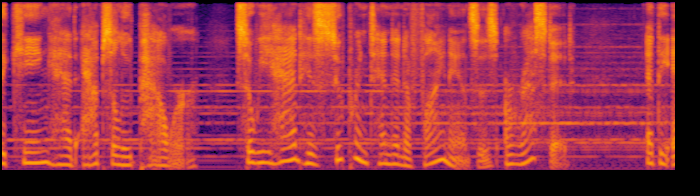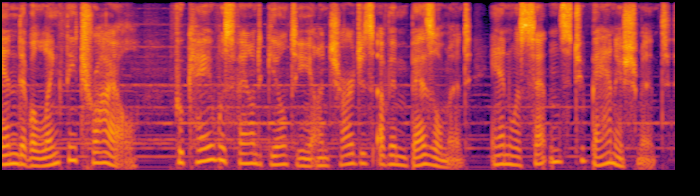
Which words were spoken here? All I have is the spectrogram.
The king had absolute power, so he had his superintendent of finances arrested. At the end of a lengthy trial, Fouquet was found guilty on charges of embezzlement and was sentenced to banishment.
